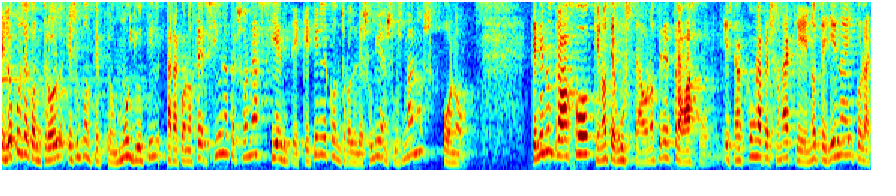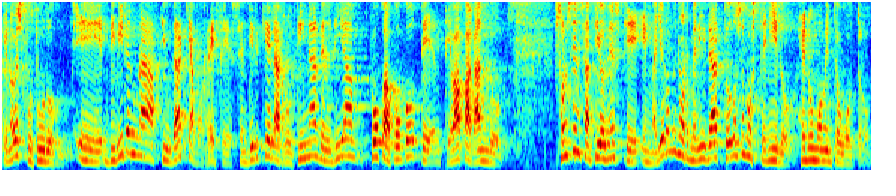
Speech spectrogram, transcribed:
El locus de control es un concepto muy útil para conocer si una persona siente que tiene el control de su vida en sus manos o no. Tener un trabajo que no te gusta o no tener trabajo, estar con una persona que no te llena y con la que no ves futuro, eh, vivir en una ciudad que aborreces, sentir que la rutina del día poco a poco te, te va apagando. Son sensaciones que en mayor o menor medida todos hemos tenido en un momento u otro.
